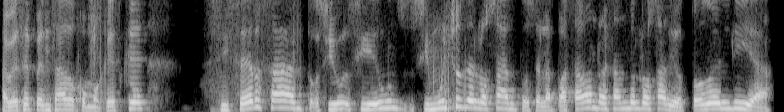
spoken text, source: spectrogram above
a veces he pensado como que es que si ser santo, si, si, un, si muchos de los santos se la pasaban rezando el rosario todo el día,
